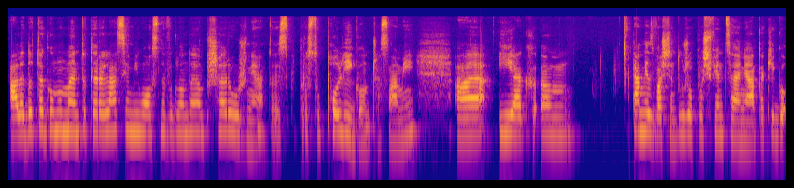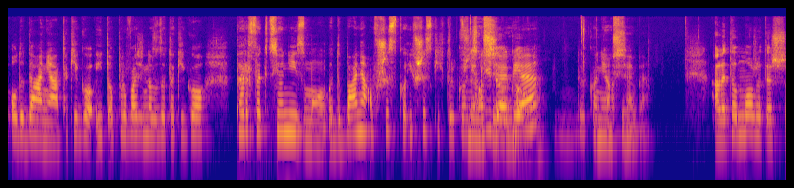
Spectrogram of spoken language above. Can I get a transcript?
Ale do tego momentu te relacje miłosne wyglądają przeróżnie. To jest po prostu poligon czasami. I jak... Um, tam jest właśnie dużo poświęcenia, takiego oddania, takiego i to prowadzi nas do takiego perfekcjonizmu, dbania o wszystko i wszystkich, tylko nie o siebie, tylko nie o siebie. Ale to może też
